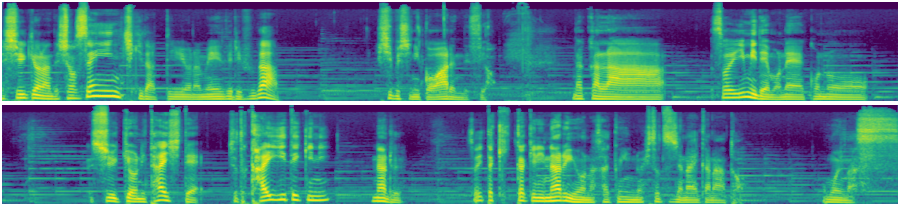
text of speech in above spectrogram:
宗教なんて所詮インチキだっていうような名台詞が、しぶしにこうあるんですよ。だから、そういう意味でもね、この、宗教に対して、ちょっと懐疑的になる、そういったきっかけになるような作品の一つじゃないかなと思います。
